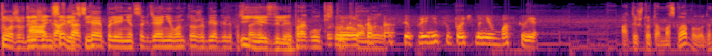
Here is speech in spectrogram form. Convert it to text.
Тоже в движении а советский. «Кавказская пленница», где они вон тоже бегали постоянно? ездили. И прогулки сколько Ну, там было? Кавказская пленница точно не в Москве. А ты что, там Москва была, да?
